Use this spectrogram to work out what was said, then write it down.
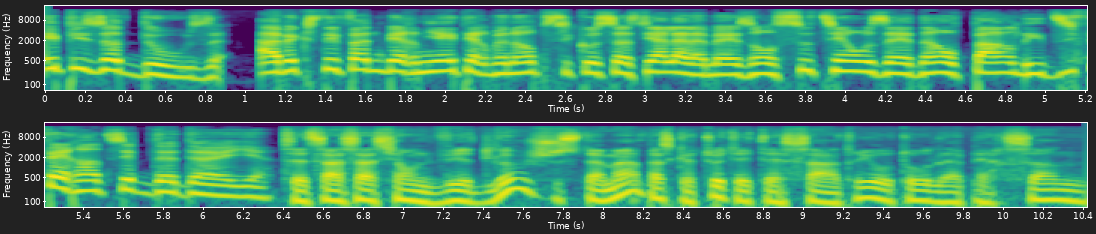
Épisode 12. Avec Stéphane Bernier, intervenant psychosocial à la maison Soutien aux aidants, on parle des différents types de deuil. Cette sensation de vide-là, justement, parce que tout était centré autour de la personne.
